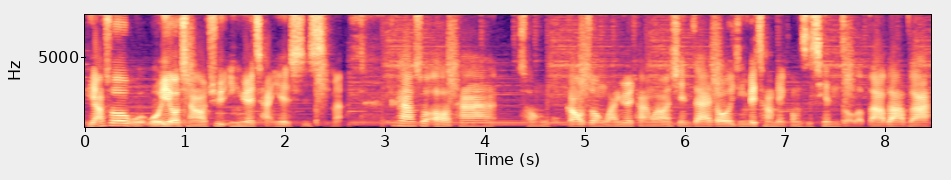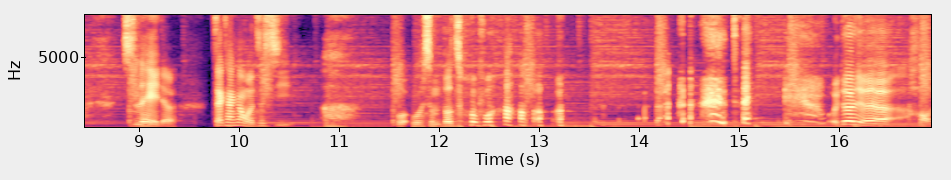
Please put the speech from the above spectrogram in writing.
比方说我我也有想要去音乐产业实习嘛，就看到说哦，他从高中玩乐团玩到现在都已经被唱片公司牵走了，巴拉巴拉巴拉之类的，再看看我自己啊。我我什么都做不好，对我就觉得好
